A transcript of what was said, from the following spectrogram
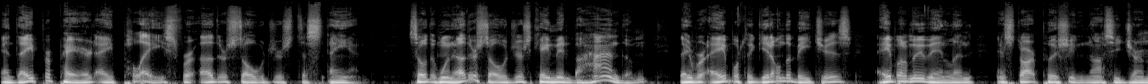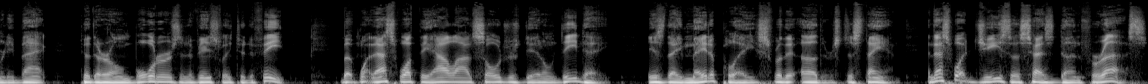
and they prepared a place for other soldiers to stand so that when other soldiers came in behind them, they were able to get on the beaches, able to move inland, and start pushing Nazi Germany back to their own borders and eventually to defeat. But that's what the Allied soldiers did on D-Day is they made a place for the others to stand. And that's what Jesus has done for us.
